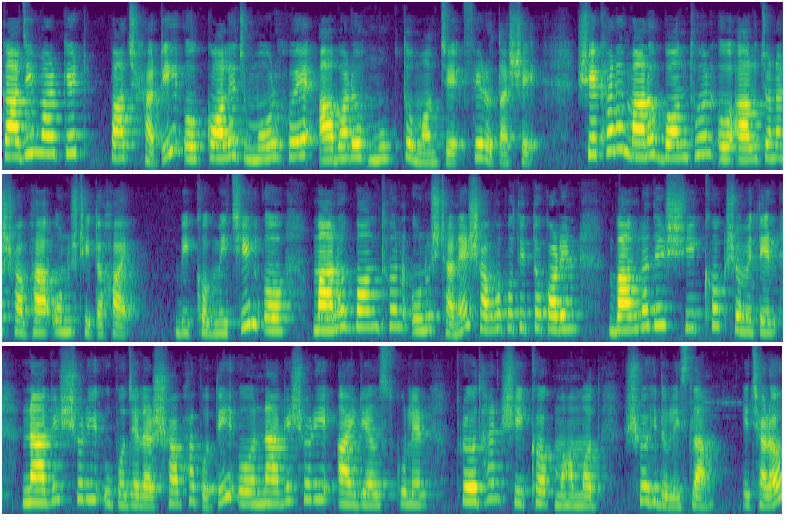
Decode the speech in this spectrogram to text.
Kazi market, Panchhati ও কলেজ মোড় হয়ে আবারও মুক্ত মঞ্চে ফেরত আসে। সেখানে মানববন্ধন ও আলোচনা সভা অনুষ্ঠিত হয়। বিক্ষোভ মিছিল ও মানববন্ধন অনুষ্ঠানে সভাপতিত্ব করেন বাংলাদেশ শিক্ষক সমিতির নাগেশ্বরী উপজেলার সভাপতি ও নাগেশ্বরী আইডিয়াল স্কুলের প্রধান শিক্ষক মোহাম্মদ শহীদুল ইসলাম। এছাড়াও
